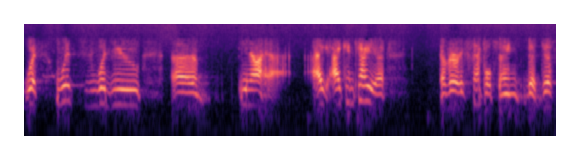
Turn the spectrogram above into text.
what which would you? Um, you know, I, I can tell you a very simple thing that just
